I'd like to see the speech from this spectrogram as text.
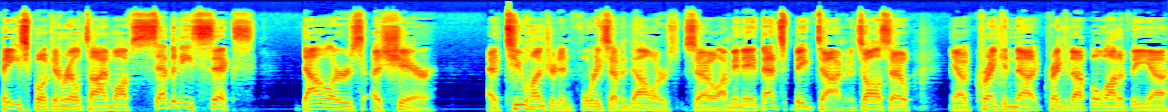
Facebook in real time off $76 a share at $247. So, I mean, that's big time. And it's also, you know, cranking, uh, cranking up a lot of the uh,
